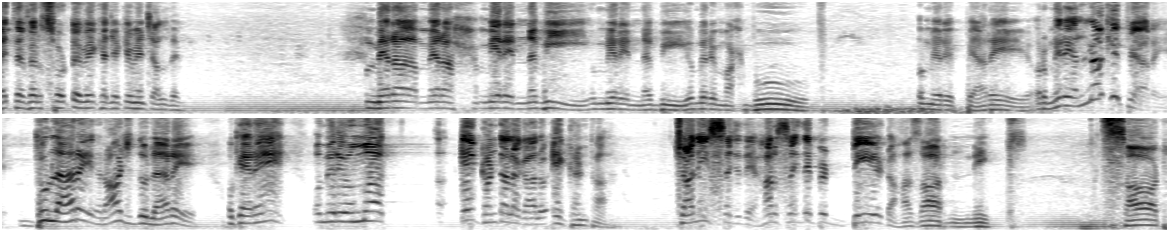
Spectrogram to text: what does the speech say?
ਇੱਥੇ ਫਿਰ ਛੋਟੇ ਵੇਖੇ ਜੇ ਕਿਵੇਂ ਚੱਲਦੇ ਮੇਰਾ ਮੇਰਾ ਮੇਰੇ ਨਬੀ ਮੇਰੇ ਨਬੀ ਮੇਰੇ ਮਹਿਬੂਬ ओ मेरे प्यारे और मेरे अल्लाह के प्यारे, दुलारे राज दुलारे वो कह रहे हैं, ओ मेरी उम्मत, एक घंटा लगा लो, एक घंटा। चालीस सजदे, हर सजदे पे डेढ़ हज़ार नेक, साठ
